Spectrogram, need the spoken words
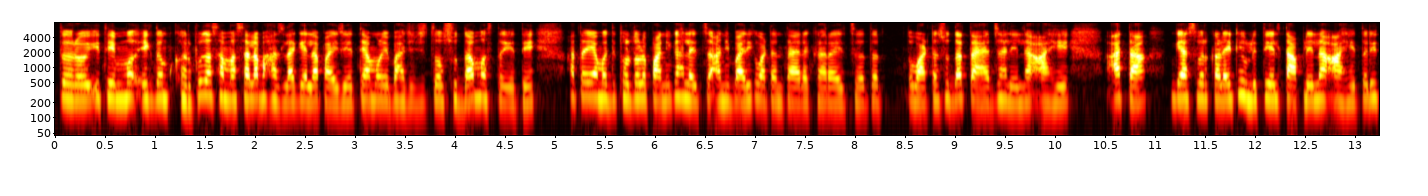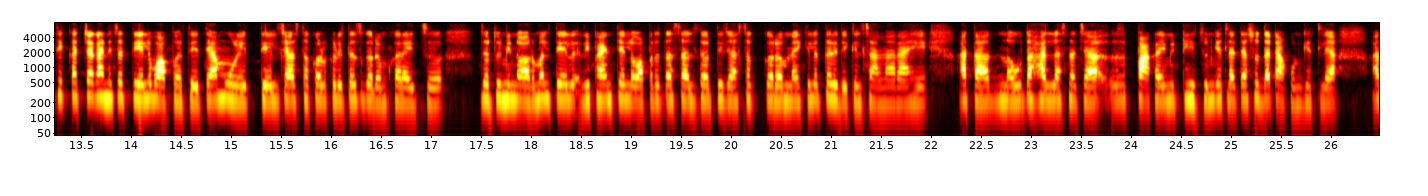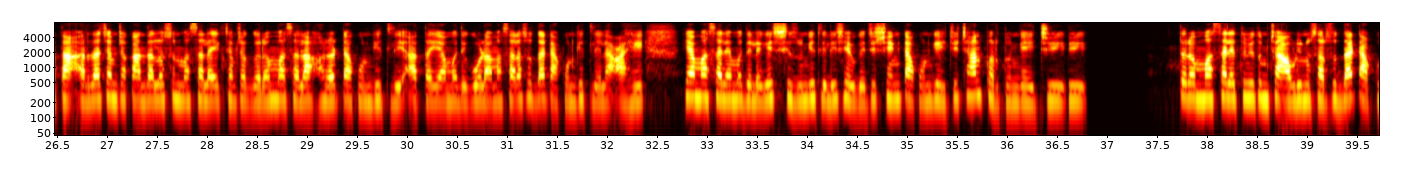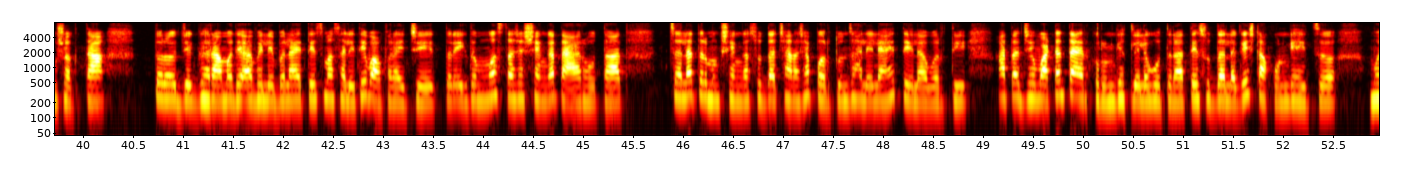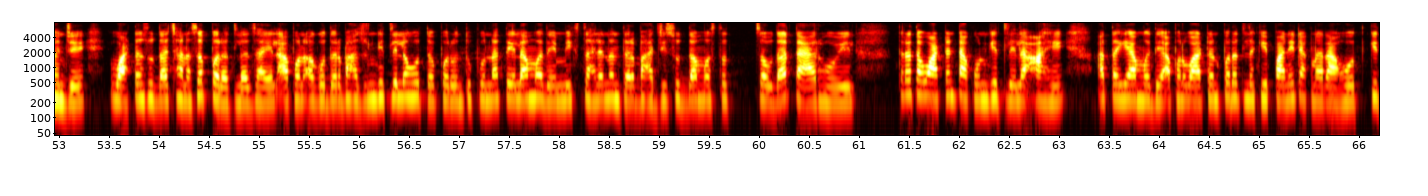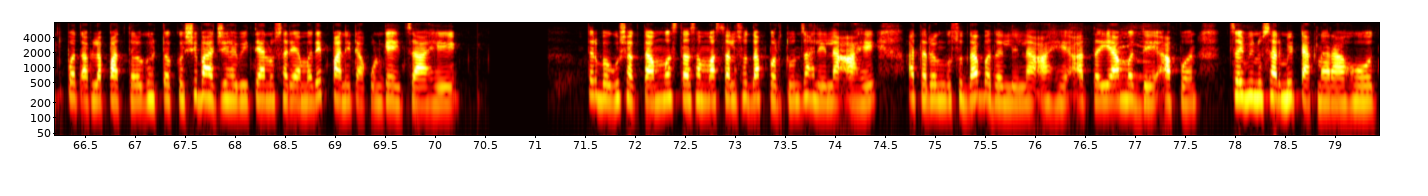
तर इथे मग एकदम खरपूस असा मसाला भाजला गेला पाहिजे. त्यामुळे भाजीची चवसुद्धा मस्त येते. आता यामध्ये थोडं थोडं पाणी घालायचं आणि बारीक वाटण तयार करायचं. तर वाटासुद्धा तयार झालेला आहे. आता गॅसवर कढाई ठेवली तेल तापलेलं आहे तर इथे कच्च्या घाणीचं तेल वापरते. त्यामुळे तेल जास्त कडकडीतच गरम करायचं. जर तुम्ही नॉर्मल तेल रिफाईंड तेल वापरत असाल तर ते जास्त गरम नाही केलं तरी देखील चालणार आहे. आता नऊ दहा लसणाच्या पाकळी मी ठेचून घेतल्या त्यासुद्धा टाकून घेतल्या. आता अर्धा चमचा कांदा लसूण मसाला एक चमचा गरम मसाला हळद टाकून घेतली. आता यामध्ये गोडा मसालासुद्धा टाकून घेतलेला आहे. या मसाल्यामध्ये लगेच शिजून घेतलेली शेवग्याची शेंग टाकून घ्यायची छान परतून घ्यायची. तर मसाले तुम्ही तुमच्या आवडीनुसार सुद्धा टाकू शकता. तर जे घरामध्ये अवेलेबल आहे तेच मसाले ते वापरायचे. तर एकदम मस्त अशा शेंगा तयार होतात. चला तर मग शेंगासुद्धा छान अशा परतून झालेल्या आहेत तेलावरती. आता जे वाटण तयार करून घेतलेलं होतं ना ते सुद्धा लगेच टाकून घ्यायचं. म्हणजे वाटणसुद्धा छान असं परतलं जाईल. आपण अगोदर भाजून घेतलेलं होतं परंतु पुन्हा तेलामध्ये मिक्स झाल्यानंतर भाजीसुद्धा मस्त चवदार तयार होईल. तर आता वाटण टाकून घेतलेलं आहे. आता यामध्ये आपण वाटण परतलं की पाणी टाकणार आहोत. कितपत आपला पातळ घटक कशी भाजी हवी त्यानुसार यामध्ये पाणी टाकून घ्यायचं आहे. तर बघू शकता मस्त असा मसालासुद्धा परतून झालेला आहे. आता रंगसुद्धा बदललेला आहे. आता यामध्ये आपण चवीनुसार मीठ टाकणार आहोत.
